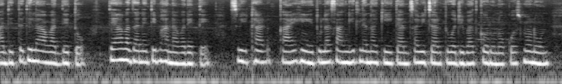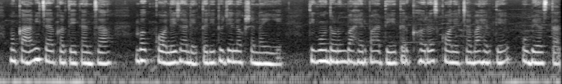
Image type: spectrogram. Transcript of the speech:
आदित्य तिला आवाज देतो. त्या आवाजाने ती भानावर येते. स्वीटहार्ट काय हे? तुला सांगितलं ना की त्यांचा विचार तू अजिबात करू नकोस म्हणून. मग का विचार करते त्यांचा? बघ कॉलेज आले तरी तुझे लक्ष नाही आहे ती गोंधळून बाहेर पाहते तर खरंच कॉलेजच्या बाहेर ते उभे असतात.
